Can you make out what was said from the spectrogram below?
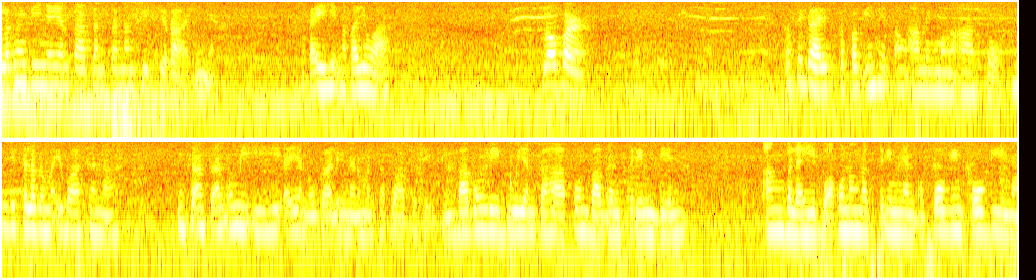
talagang hindi niya yan tatantanan sisirain niya. Nakaihi na kayo ha. Clover. Kasi guys, kapag inhit ang aming mga aso, hindi talaga maiwasan na kung saan saan umiihi, ayan o, galing na naman sa kwarto si itim. Bagong ligo yan kahapon, bagong trim din ang balahibo. Ako nang nag-trim yan, o, poging-pogi na.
